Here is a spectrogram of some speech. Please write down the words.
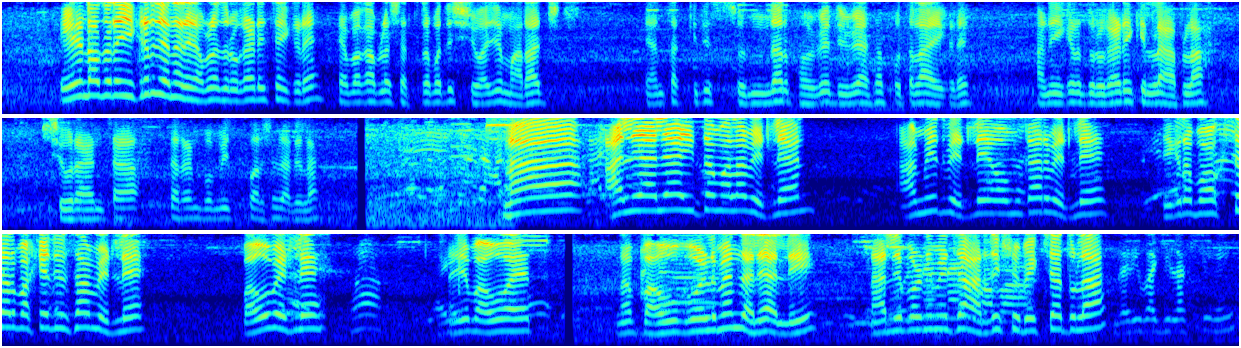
एंड ऑफ द इकडे येणार आहे आपल्या दुर्गाडीच्या इकडे. हे बघा आपला छत्रपती शिवाजी महाराज. यांचा किती सुंदर भव्य दिव्य असा पुतळा आहे इकडे. आणि इकडे दुर्गाडी किल्ला आपला. शिवरायांच्या चरणभूमीत स्पर्श झालेला. ना आले आल्या इथं मला भेटल्या. अमित भेटले ओमकार भेटले इकडे बॉक्सर बाकी दिवसा भेटले. भाऊ भेटले. हे भाऊ आहेत. ना भाऊ गोल्डमॅन झाले हल्ली. नारळी पौर्णिमेच्या हार्दिक शुभेच्छा तुला. गरीबाची लक्ष्मी.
